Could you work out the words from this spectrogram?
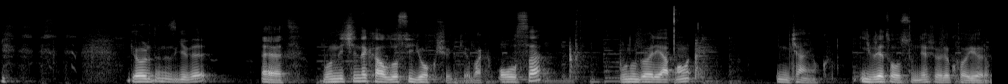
gördüğünüz gibi evet. Bunun içinde kablosu yok çünkü. Bak olsa bunu böyle yapmama imkan yok. İbret olsun diye şöyle koyuyorum.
